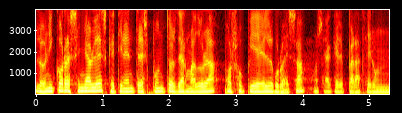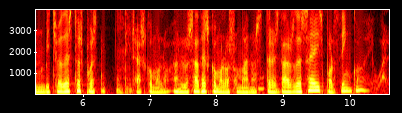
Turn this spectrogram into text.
Lo único reseñable es que tienen tres puntos de armadura por su piel gruesa, o sea que para hacer un bicho de estos, pues tiras como lo, los haces como los humanos, tres dados de seis por cinco, igual,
